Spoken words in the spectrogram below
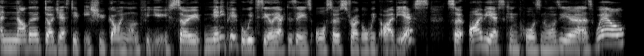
another digestive issue going on for you. So, many people with celiac disease also struggle with IBS. So, IBS can cause nausea as well,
